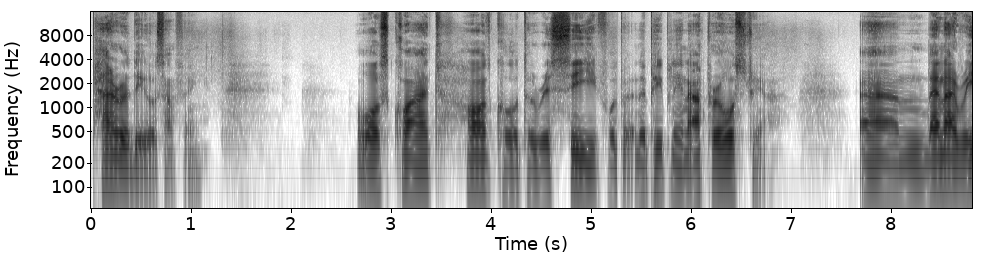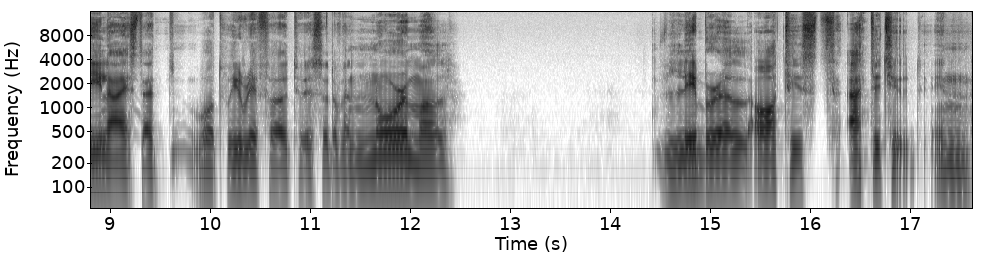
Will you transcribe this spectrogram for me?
parody or something, was quite hardcore to receive for the people in Upper Austria. And then I realized that what we refer to as sort of a normal liberal artist attitude in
